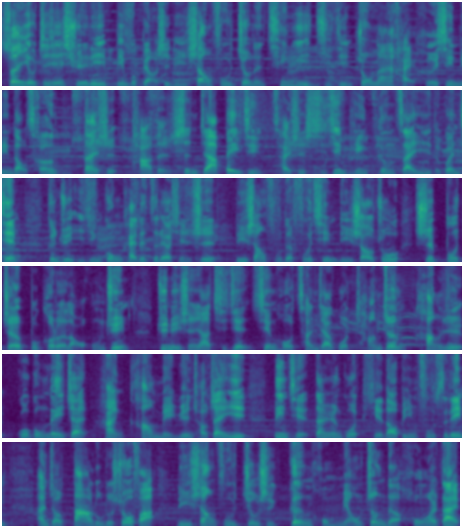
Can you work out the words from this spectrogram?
虽然有这些学历，并不表示李尚福就能轻易挤进中南海核心领导层，但是他的身家背景才是习近平更在意的关键。根据已经公开的资料显示，李尚福的父亲李少珠是不折不扣的老红军，军旅生涯期间先后参加过长征、抗日、国共内战和抗美援朝战役，并且担任过铁道兵副司令。按照大陆的说法，李尚福就是根红苗正的红二代，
